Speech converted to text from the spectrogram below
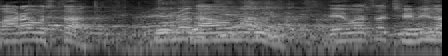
बारा वाजता पूर्ण गावामधून देवाचा छबिना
